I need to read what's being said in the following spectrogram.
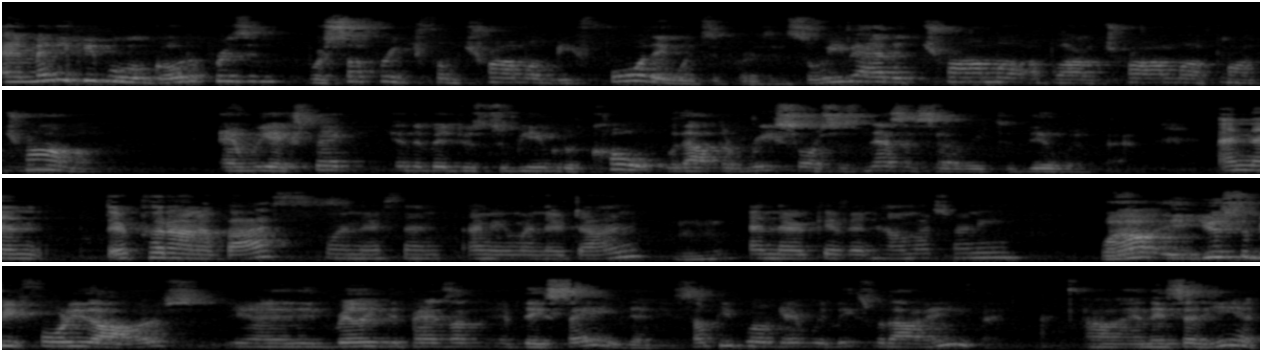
and many people who go to prison were suffering from trauma before they went to prison. So we've added trauma upon trauma upon Mhm. trauma, and we expect individuals to be able to cope without the resources necessary to deal with that. And then they're put on a bus when they're sent. I mean, when they're done, hmm and they're given how much money? Well, it used to be forty dollars. You know, it really depends on if they saved any. Some people get released without anything, uh, and they said here.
